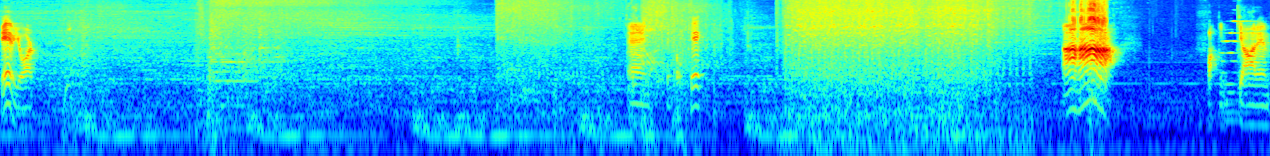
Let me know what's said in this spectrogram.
There you are. Simple kick. Aha! Fucking got him.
